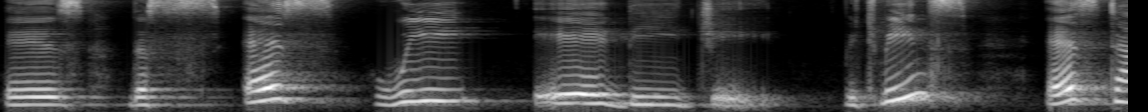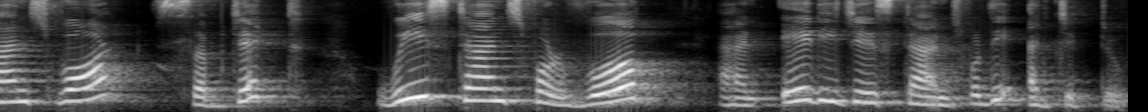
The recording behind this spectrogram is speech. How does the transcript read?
is the SVADJ which means S stands for subject, V stands for verb and ADJ stands for the adjective.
